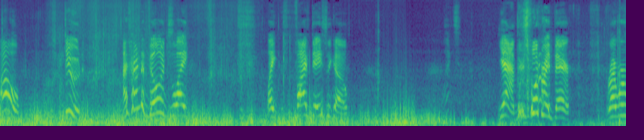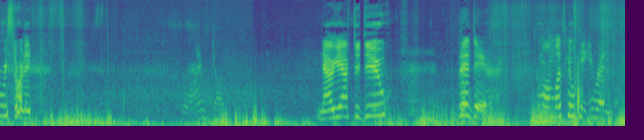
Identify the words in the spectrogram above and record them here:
Oh, dude, I found a village like like five days ago. What? Yeah, there's one right there, right where we started. Well, I'm dumb. Now you have to do the dare. Come on, let's go get you ready.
